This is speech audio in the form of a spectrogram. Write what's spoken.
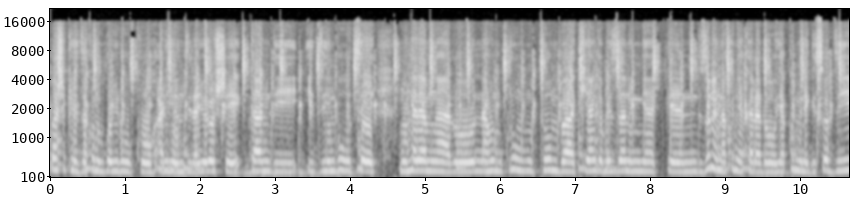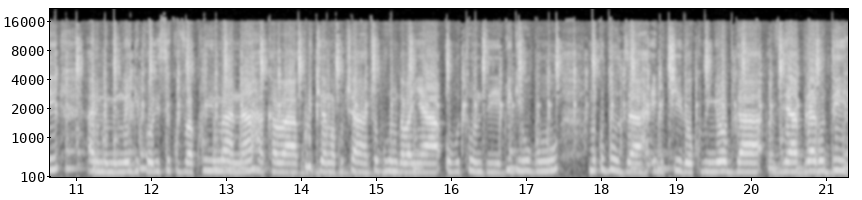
bashikiriza ko nubwo biruko ari yo nzira yoroshe kandi izimbutse mu ntara ya Mwaro naho umukuru w'umutumba Kiyanga Mizano zone na kunyakararo ya komine Gisozi ari mu minwe y'igipolisi kuva ku Imana hakaba kurikiranwa ku caha cyo guhungabanya ubutunzi bw'igihugu mu kuduza ibiciro ku binyobwa bya Brarudi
